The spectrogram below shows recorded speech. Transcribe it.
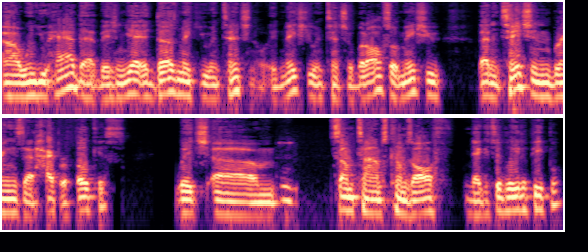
uh, when you have that vision, yeah, it does make you intentional. It makes you intentional, but also it makes you that intention brings that hyper focus, which um, mm-hmm. sometimes comes off negatively to people.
